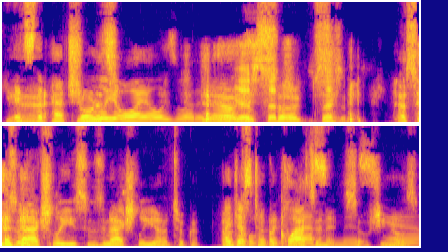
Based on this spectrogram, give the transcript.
yeah. It's the patchouli oil, is what it is. Yeah, yes, it's, that's uh, exactly. Yeah, Susan actually, Susan actually uh, took a, a I just cl- took a, class, class in it, this. so she yeah. knows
